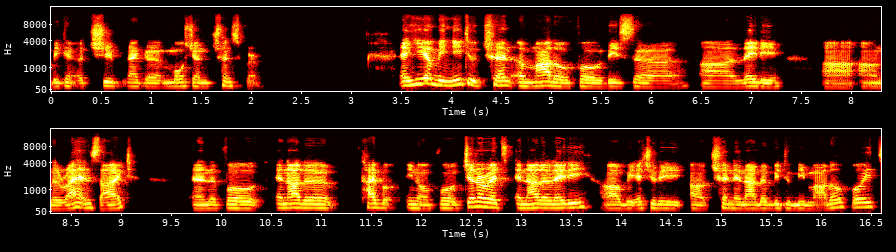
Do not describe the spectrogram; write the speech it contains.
we can achieve like a motion transfer. And here we need to train a model for this uh, uh, lady uh, on the right hand side. And for another type of, you know, for generate another lady, uh, we actually uh, train another vid2vid model for it.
